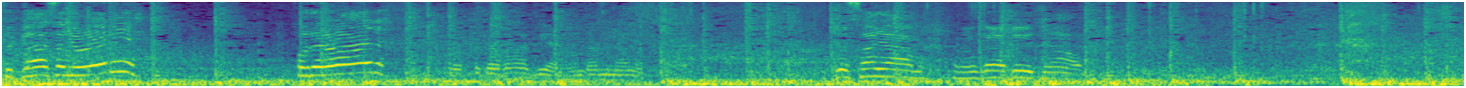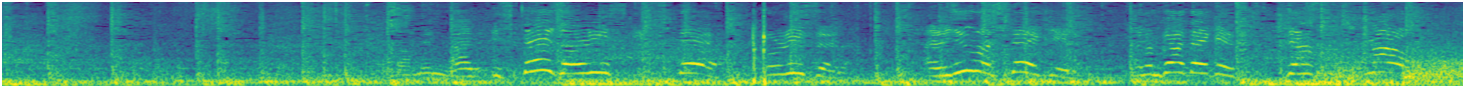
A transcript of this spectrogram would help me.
So guys, are you ready for the ride? Yes, I am, and I'm gonna do it now. And if there's a risk, it's there for a reason. And you must take it. And I'm gonna take it just now.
